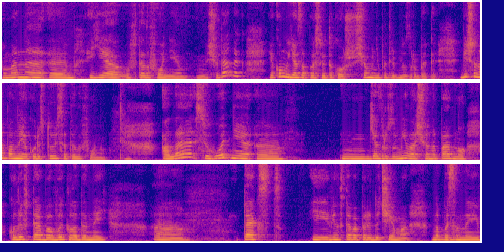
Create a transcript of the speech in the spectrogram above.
у мене е, є в телефоні щоденник, в якому я записую також, що мені потрібно зробити. Більше, напевно, я користуюся телефоном. Але сьогодні е, я зрозуміла, що напевно, коли в тебе викладений е, текст і він в тебе перед очима написаний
